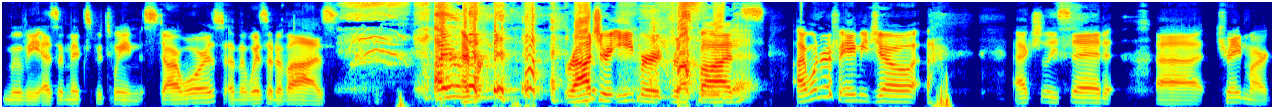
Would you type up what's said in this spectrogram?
movie as a mix between Star Wars and The Wizard of Oz. I remember. Roger Ebert responds, I wonder if Amy Jo actually said uh, trademark,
